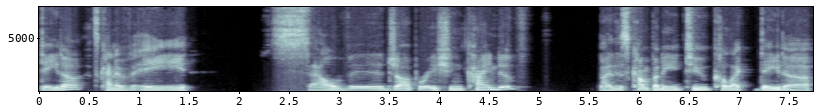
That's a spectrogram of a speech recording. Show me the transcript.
data. It's kind of a salvage operation, kind of, by this company to collect data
